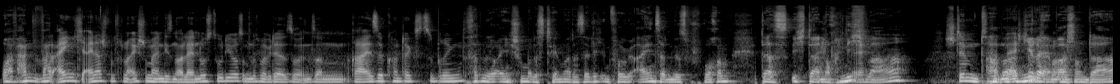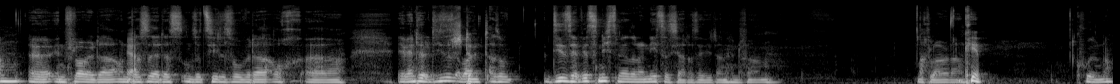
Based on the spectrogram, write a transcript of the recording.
Oh, war, war eigentlich einer von euch schon mal in diesen Orlando-Studios, um das mal wieder so in so einen Reisekontext zu bringen? Das hatten wir doch eigentlich schon mal das Thema. Tatsächlich in Folge 1 hatten wir es besprochen, dass ich da noch nicht war. Stimmt. hatten wir Aber Miriam war schon da äh, in Florida und Ja. das ist ja das unser Ziel ist, wo wir da auch äh, eventuell dieses, Stimmt. aber also dieses Jahr wird es nichts mehr, sondern nächstes Jahr tatsächlich dann hinfahren. Nach Florida. Okay. Cool, ne?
